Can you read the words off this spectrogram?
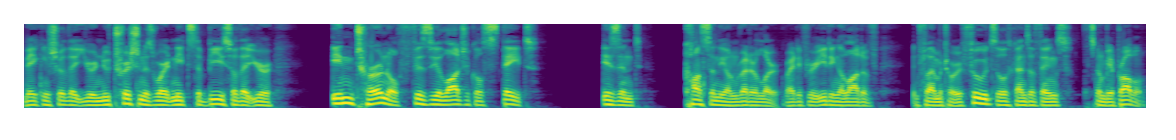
making sure that your nutrition is where it needs to be so that you're internal physiological state isn't constantly on red alert, right? If you're eating a lot of inflammatory foods, those kinds of things, that's going to be a problem.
